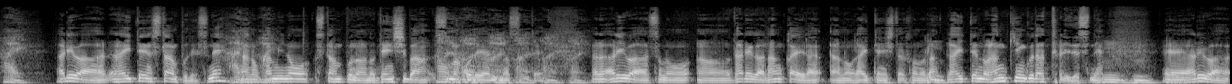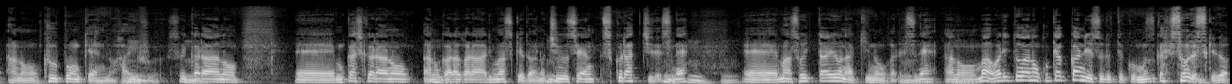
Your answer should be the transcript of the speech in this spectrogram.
はいあるいは来店スタンプですね、はい、あの紙のスタンプのあの電子版、スマホでやりますので、あるいはそのあ誰が何回あの来店した、その、うん、来店のランキングだったりですね、うんうん、えー、あるいはあのクーポン券の配布、うん、それからあの、えー、昔からあのあのガラガラありますけど、あの抽選、スクラッチですね、えまあ、そういったような機能がですね、あのまあ割とあの顧客管理するってこう難しそうですけど、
